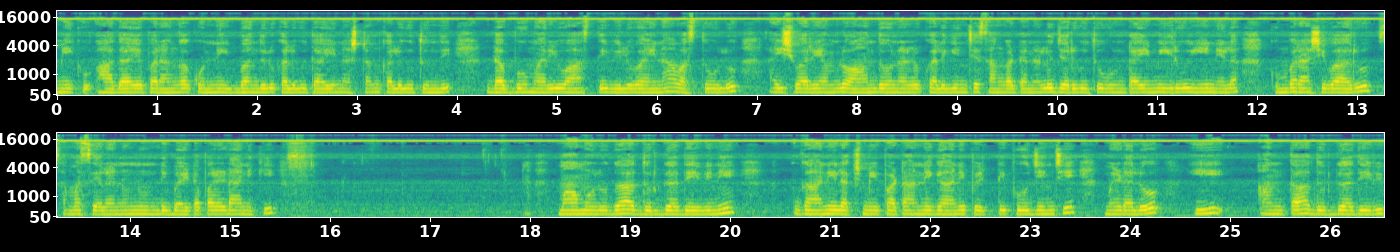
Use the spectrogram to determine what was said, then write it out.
మీకు ఆదాయపరంగా కొన్ని ఇబ్బందులు కలుగుతాయి. నష్టం కలుగుతుంది. డబ్బు మరియు ఆస్తి విలువైన వస్తువులు ఐశ్వర్యంలో ఆందోళనలు కలిగించే సంఘటనలు జరుగుతూ ఉంటాయి. మీరు ఈ నెల కుంభరాశి వారు సమస్యలను నుండి బయటపడడానికి మామూలుగా దుర్గాదేవిని కానీ లక్ష్మీ పటాన్ని కానీ పెట్టి పూజించి మెడలో ఈ అంతా దుర్గాదేవి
